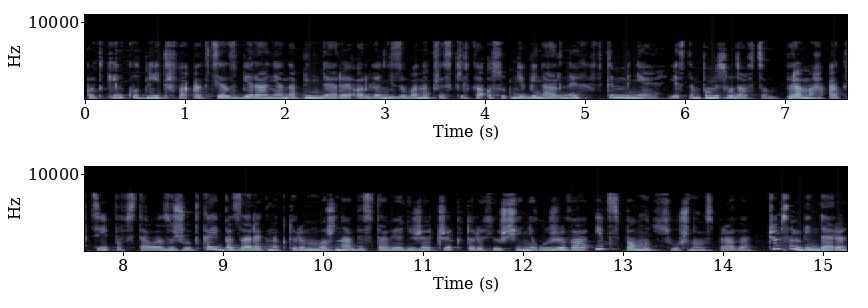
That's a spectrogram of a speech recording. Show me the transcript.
Od kilku dni trwa akcja zbierania na bindery organizowana przez kilka osób niebinarnych, w tym mnie, jestem pomysłodawcą. W ramach akcji powstała zrzutka i bazarek, na którym można wystawiać rzeczy, których już się nie używa i wspomóc słuszną sprawę. Czym są bindery?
